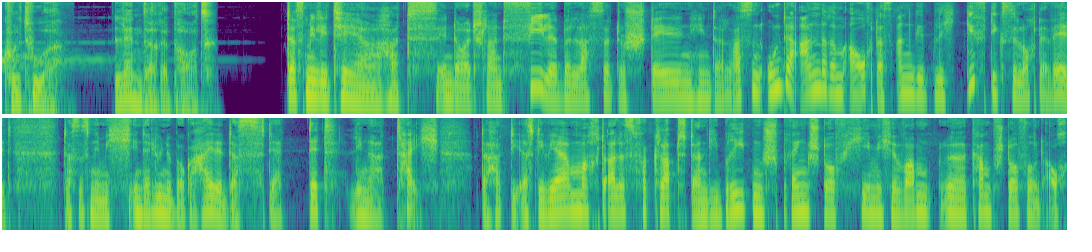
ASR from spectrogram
Kultur Länderreport das Militär hat in Deutschland viele belastete Stellen hinterlassen, unter anderem auch das angeblich giftigste Loch der Welt. Das ist nämlich in der Lüneburger Heide, das der Dettlinger Teich. Da hat die erst die Wehrmacht alles verklappt, dann die Briten Sprengstoff, chemische Wamm, äh, Kampfstoffe und auch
